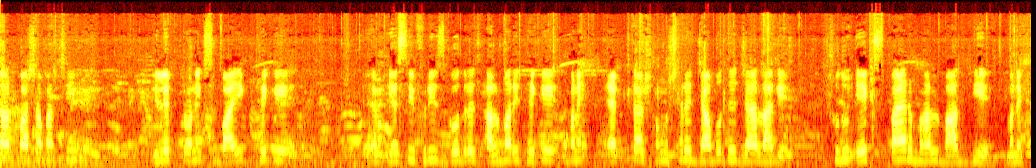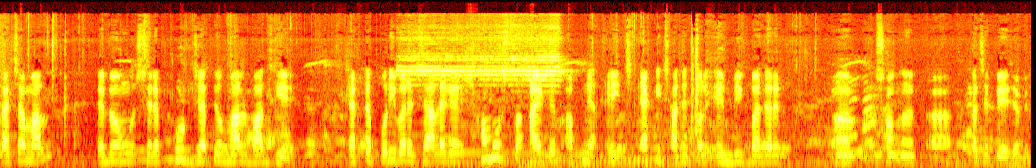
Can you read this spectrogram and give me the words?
তার পাশাপাশি ইলেকট্রনিক্স বাইক থেকে এসি ফ্রিজ গোদরেজ আলমারি থেকে মানে একটা সংসারে যাবতীয় যা লাগে শুধু এক্সপায়ার মাল বাদ দিয়ে মানে কাঁচা মাল এবং সেটা ফুড জাতীয় মাল বাদ দিয়ে একটা পরিবারে যা লাগে সমস্ত আইটেম আপনি এই একই ছাদের তলে এম বিগ বাজারের কাছে পেয়ে যাবেন।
